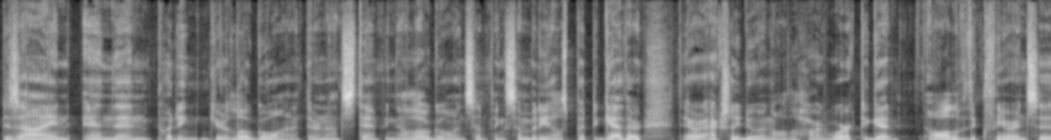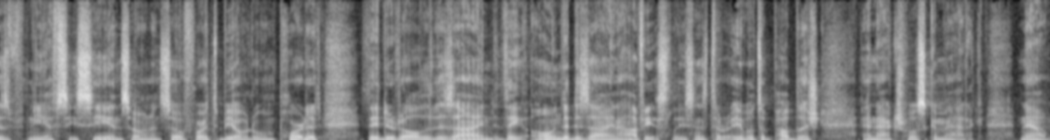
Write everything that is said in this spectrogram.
design and then putting your logo on it. They're not stamping the logo on something somebody else put together. They are actually doing all the hard work to get all of the clearances from the FCC and so on and so forth to be able to import it. They did all the design. They own the design, obviously, since they're able to publish an actual schematic. Now,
